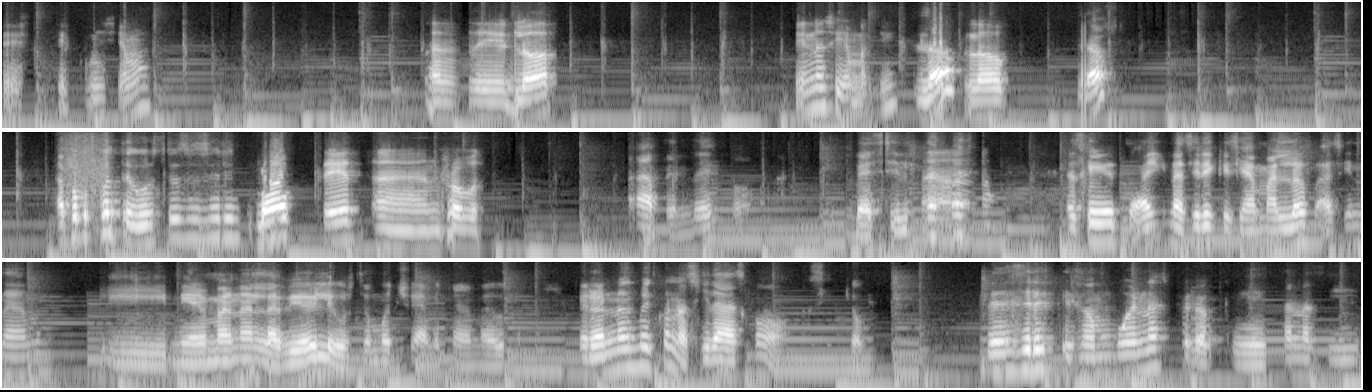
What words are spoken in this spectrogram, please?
este, ¿cómo se llama? La de Love. ¿Sí no se llama así? Love. Love. Love. ¿A poco te gustó esa serie? Love, Dead and Robot. Ah, pendejo. Imbécil. Es que hay una serie que se llama Love, así nada más. Y mi hermana la vio y le gustó mucho y a mí también me gusta. Pero no es muy conocida, es como así como. De esas series que son buenas, pero que están así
